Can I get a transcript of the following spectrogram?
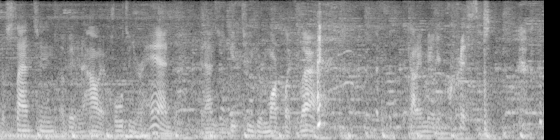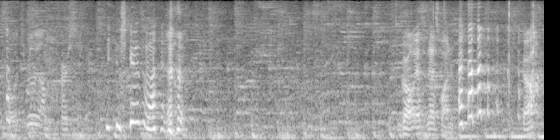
the slanting of it and how it holds in your hand. And as you get to your mark like that, gotta make it crisp. So it's really on the person. Choose one. Girl, it's this one. Girl,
